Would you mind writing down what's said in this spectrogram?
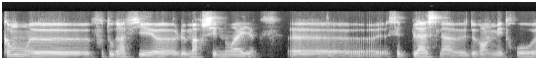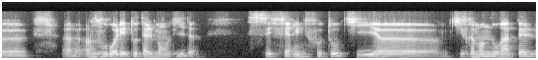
quand photographier le marché de Noailles, cette place là devant le métro, un jour où elle est totalement vide, c'est faire une photo qui, qui vraiment nous rappelle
